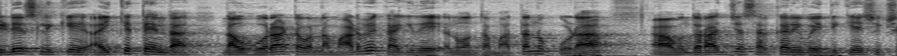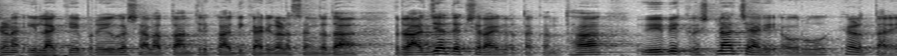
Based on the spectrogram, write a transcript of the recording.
ಈಡೇರಿಸಲಿಕ್ಕೆ ಐಕ್ಯತೆಯಿಂದ ನಾವು ಹೋರಾಟವನ್ನು ಮಾಡಬೇಕಾಗಿದೆ ಅನ್ನುವಂಥ ಮಾತನ್ನು ಕೂಡ ಒಂದು ರಾಜ್ಯ ಸರ್ಕಾರಿ ವೈದ್ಯಕೀಯ ಶಿಕ್ಷಣ ಇಲಾಖೆ ಪ್ರಯೋಗಶಾಲಾ ತಾಂತ್ರಿಕ ಅಧಿಕಾರಿಗಳ ಸಂಘದ ರಾಜ್ಯಾಧ್ಯಕ್ಷರಾಗಿರ್ತಕ್ಕಂತಹ ವಿ. ಬಿ. ಕೃಷ್ಣಾಚಾರಿ ಅವರು ಹೇಳ್ತಾರೆ.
